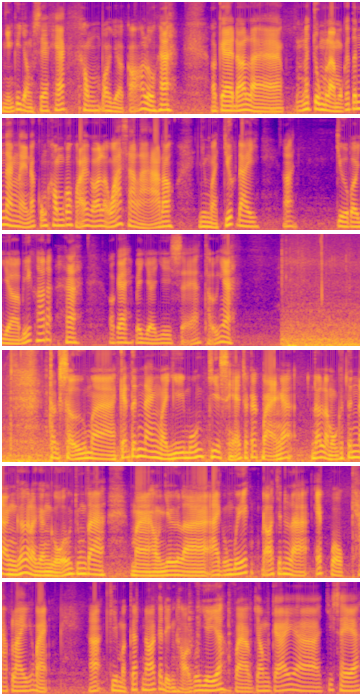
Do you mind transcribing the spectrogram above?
những cái dòng xe khác không bao giờ có luôn ha. Ok đó là nói chung là một cái tính năng này nó cũng không có phải gọi là quá xa lạ đâu nhưng mà trước đây đó, chưa bao giờ biết hết á ha. Ok bây giờ Di sẽ thử nha thật sự mà cái tính năng mà Di muốn chia sẻ cho các bạn á đó là một cái tính năng rất là gần gũi của chúng ta. Mà hầu như là ai cũng biết đó chính là Apple CarPlay các bạn. Đó, khi mà kết nối cái điện thoại của Di á vào trong cái uh, chiếc xe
